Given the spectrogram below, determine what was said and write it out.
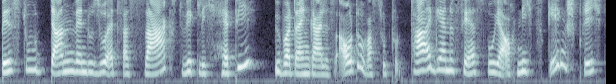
Bist du dann, wenn du so etwas sagst, wirklich happy? Über dein geiles Auto, was du total gerne fährst, wo ja auch nichts gegen spricht.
